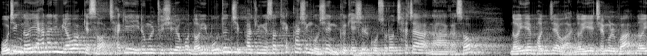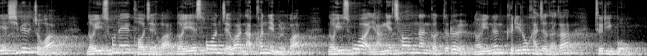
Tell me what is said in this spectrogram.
오직 너희 하나님 여호와께서 자기의 이름을 두시려고 너희 모든 지파 중에서 택하신 곳인 그 계실 곳으로 찾아 나아가서 너희의 번제와 너희의 제물과 너희의 십일조와 너희 손의 거제와 너희의 서원제와 낙헌 예물과 너희 소와 양의 처음 난 것들을 너희는 그리로 가져다가 드리고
